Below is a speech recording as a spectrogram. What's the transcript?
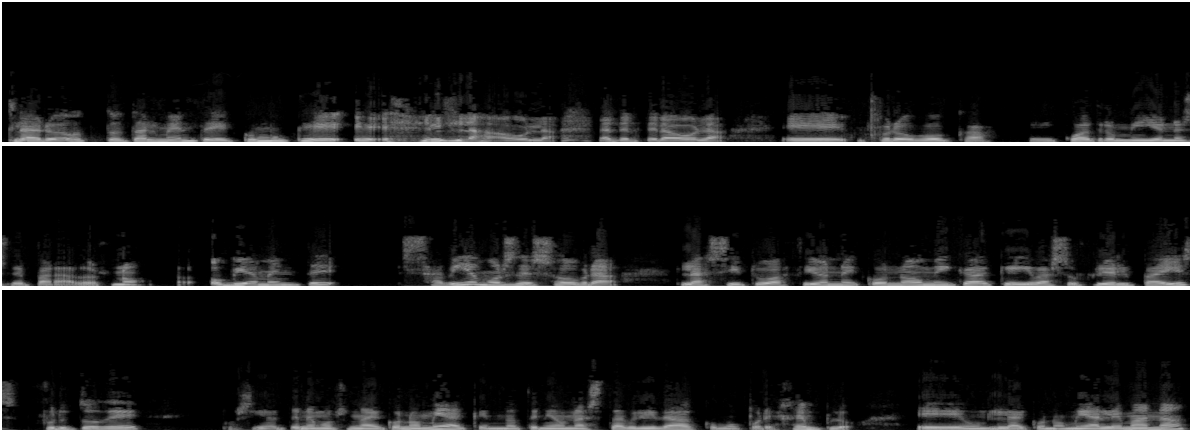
Claro, totalmente. ¿Cómo que eh, la ola, la tercera ola, eh, provoca eh, cuatro millones de parados? No. Obviamente sabíamos de sobra la situación económica que iba a sufrir el país fruto de pues ya tenemos una economía que no tenía una estabilidad, como por ejemplo eh, la economía alemana,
